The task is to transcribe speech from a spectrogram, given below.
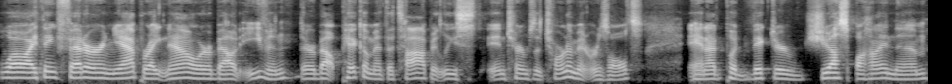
Well, I think Fedor and Yapp right now are about even. They're about pick them at the top, at least in terms of tournament results. And I'd put Victor just behind them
